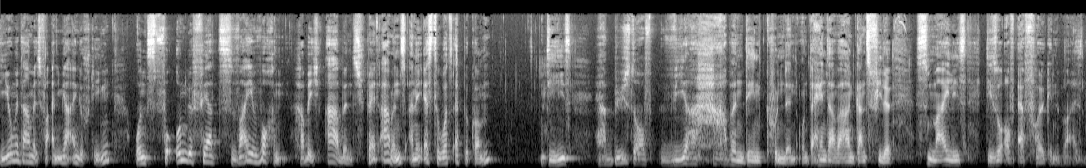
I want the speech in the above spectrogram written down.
Die junge Dame ist vor einem Jahr eingestiegen und vor ungefähr zwei Wochen habe ich abends, spät abends, eine erste WhatsApp bekommen, die hieß, Herr Büsdorf, wir haben den Kunden. Und dahinter waren ganz viele Smileys, die so auf Erfolg hinweisen.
